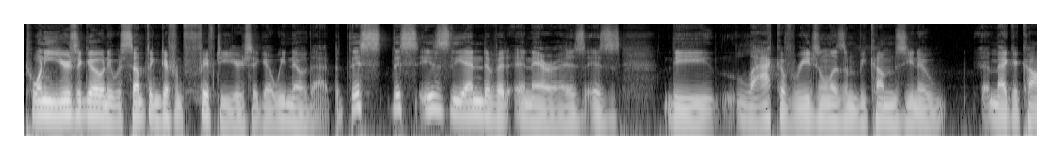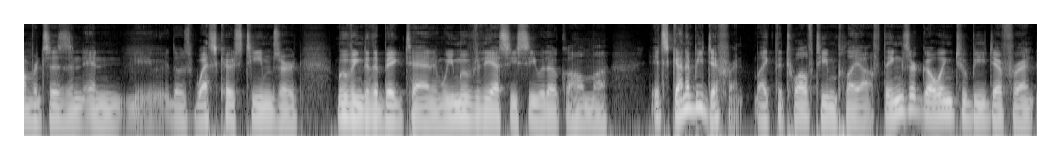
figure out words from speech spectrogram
20 years ago and it was something different 50 years ago. We know that. But this this is the end of an era is is the lack of regionalism becomes, you know, mega conferences and, and those West Coast teams are moving to the Big Ten and we move to the SEC with Oklahoma. It's going to be different. Like the 12 team playoff, things are going to be different.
